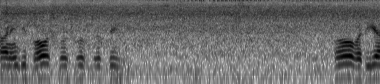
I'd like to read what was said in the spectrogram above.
ਪਾਣੀ ਦੀ ਬਹੁਤ ਖੂਬਸੂਰਤੀ ਬਹੁਤ ਵਧੀਆ।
